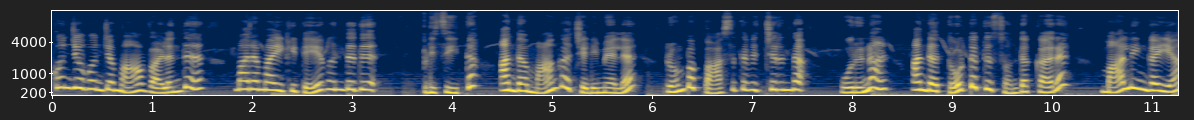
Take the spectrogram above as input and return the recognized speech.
கொஞ்சம் கொஞ்சமா வளர்ந்து மரமாயிக்கிட்டே வந்தது. இப்படி சீதா அந்த மாங்காய் செடி மேல ரொம்ப பாசத்தை வச்சிருந்தா. ஒரு நாள் அந்த தோட்டத்து சொந்தக்கார மாலிங்கையா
